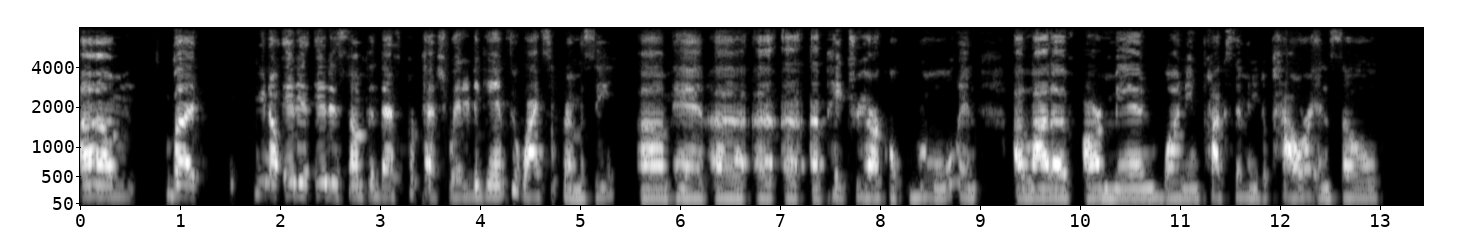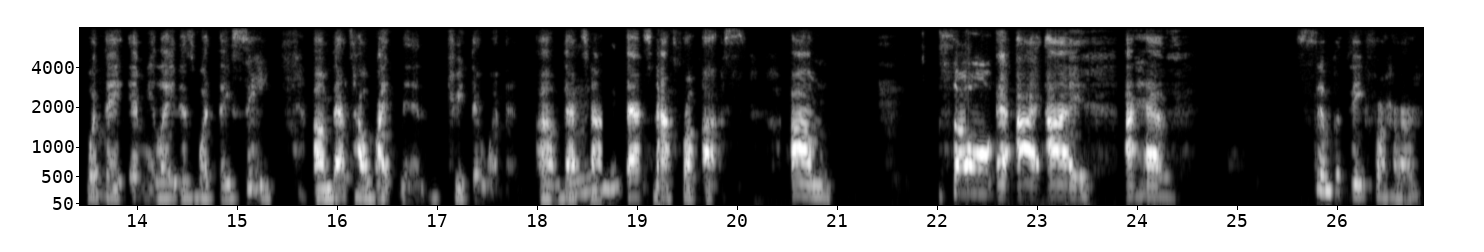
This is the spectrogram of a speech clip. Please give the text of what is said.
Um, but you know, it it is something that's perpetuated again through white supremacy um, and a, a, a, a patriarchal rule, and a lot of our men wanting proximity to power, and so what they emulate is what they see. Um, that's how white men treat their women. Um, that's not Mhm. that's not from us. Um, so I I I have sympathy for her.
